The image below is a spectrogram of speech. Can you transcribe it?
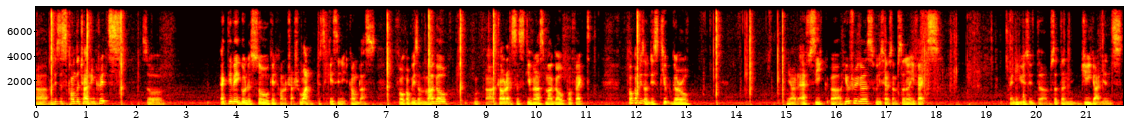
Uh, this is counter charging crits. So activate, go to soul, can counter charge 1, just in case you need count blast. 4 copies of Mago. Uh, Trowdex has given us Mago, perfect. 4 copies of this cute girl. Yeah, the FC uh, heal triggers, which have some certain effects when you use with the certain G Guardians.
